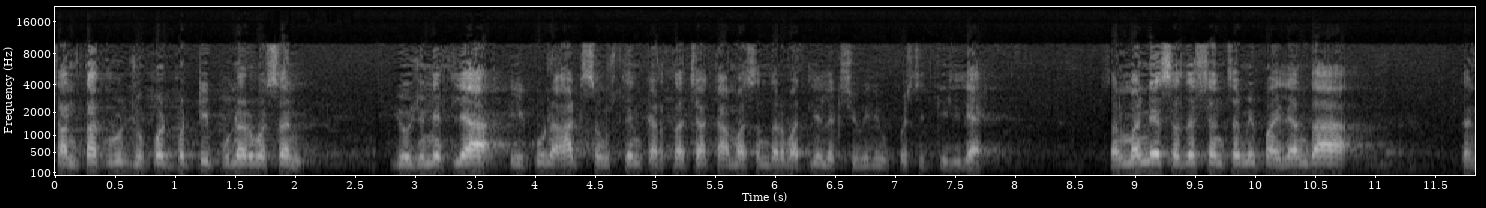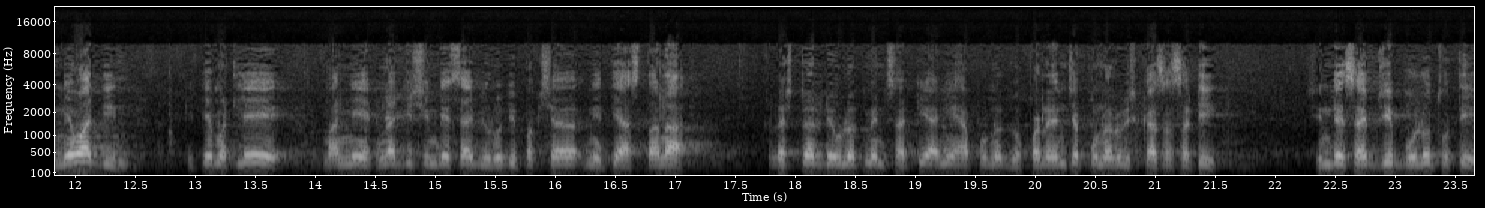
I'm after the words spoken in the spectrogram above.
सांताक्रूज झोपडपट्टी पुनर्वसन योजनेतल्या एकूण आठ संस्थेकरताच्या कामासंदर्भातली लक्षवेधी उपस्थित केलेली आहे. सन्मान्य सदस्यांचं मी पहिल्यांदा धन्यवाद देईन की ते म्हटले माननीय एकनाथजी शिंदेसाहेब विरोधी पक्ष नेते असताना क्लस्टर डेव्हलपमेंटसाठी आणि ह्या पुन झोपडल्यांच्या पुनर्विकासासाठी शिंदेसाहेब जे बोलत होते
